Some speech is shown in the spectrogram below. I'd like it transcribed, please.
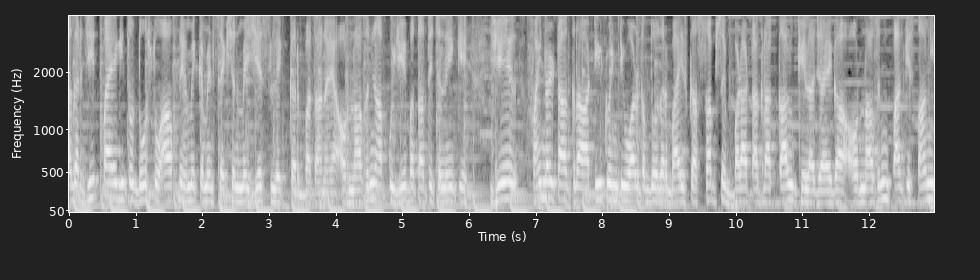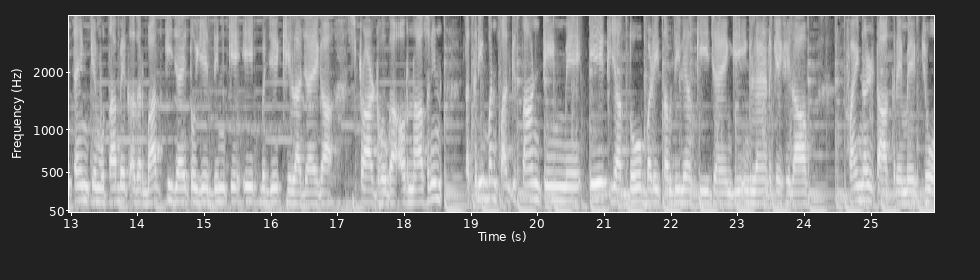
अगर जीत पाएगी तो दोस्तों, आपने हमें कमेंट सेक्शन में येस लिख कर बताना है। और नाजरीन, आपको ये बताते चलें कि ये फाइनल टाकरा टी ट्वेंटी वर्ल्ड कप 2022 का सबसे बड़ा टाकरा कल खेला जाएगा। और नाजरीन, पाकिस्तानी टाइम के मुताबिक अगर बात की जाए तो ये दिन के एक बजे खेला जाएगा, स्टार्ट होगा। और नाजरीन तकरीबन पाकिस्तान टीम में एक या दो बड़ी तब्दीलियाँ की जाएँगी इंग्लैंड के ख़िलाफ़ फाइनल टाकरे में, जो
